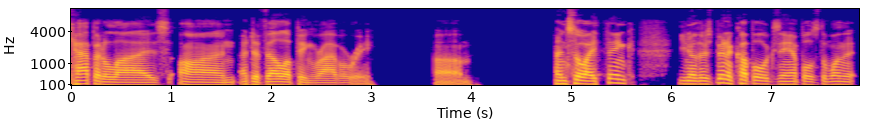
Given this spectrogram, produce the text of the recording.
capitalize on a developing rivalry? Um, and so i think you know, there's been a couple examples. The one that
